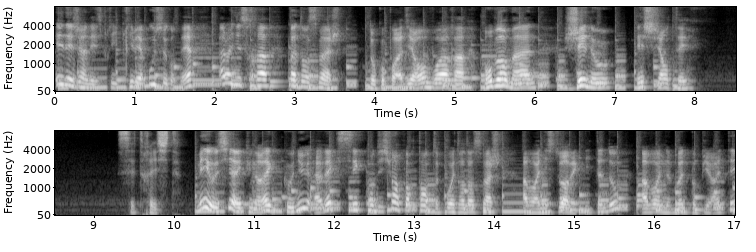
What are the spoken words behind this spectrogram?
est déjà un esprit primaire ou secondaire, alors il ne sera pas dans Smash. Donc on pourra dire au revoir à Bomberman, Geno et Chianté. C'est triste. Mais aussi avec une règle connue avec ses conditions importantes pour être dans Smash. Avoir une histoire avec Nintendo, avoir une bonne popularité,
